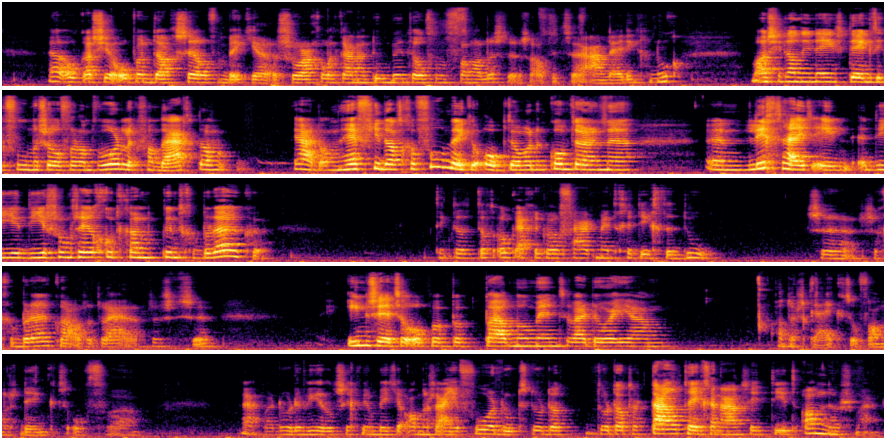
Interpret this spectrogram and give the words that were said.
Ook als je op een dag zelf een beetje zorgelijk aan het doen bent over van alles, er is altijd uh, aanleiding genoeg. Maar als je dan ineens denkt, ik voel me zo verantwoordelijk vandaag, dan, ja, dan hef je dat gevoel een beetje op. Dan, dan komt er een, uh, een lichtheid in die je, die je soms heel goed kan, kunt gebruiken. Ik denk dat ik dat ook eigenlijk wel vaak met gedichten doe. Ze, ze gebruiken als het ware. Dus ze inzetten op een bepaald moment waardoor je anders kijkt of anders denkt. Of uh, ja, waardoor de wereld zich weer een beetje anders aan je voordoet. Doordat, doordat er taal tegenaan zit die het anders maakt.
